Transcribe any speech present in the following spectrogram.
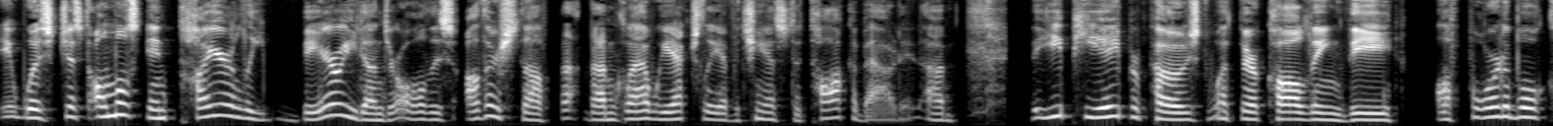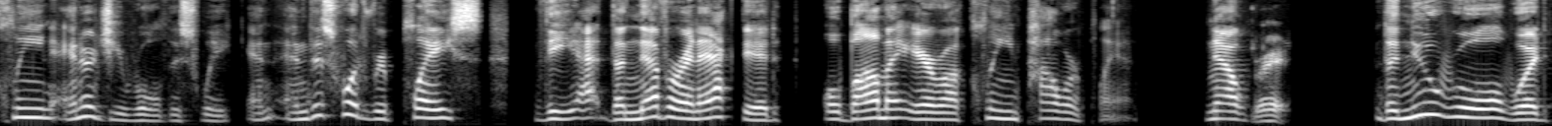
it was just almost entirely buried under all this other stuff, but, but I'm glad we actually have a chance to talk about it. Um, the EPA proposed what they're calling the Affordable Clean Energy Rule this week, and and this would replace the the never enacted Obama era Clean Power Plan. Now, Right. the new rule would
